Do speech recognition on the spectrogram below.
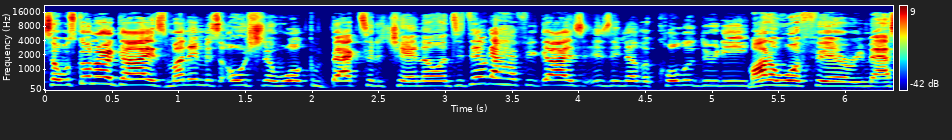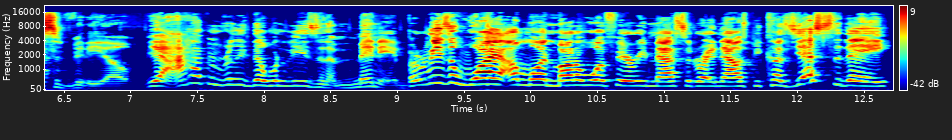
Alright, so what's going on guys? My name is Oceane and welcome back to the channel and today what I have for you guys is another Call of Duty Modern Warfare Remastered video. Yeah, I haven't really done one of these in a minute, but the reason why I'm on Modern Warfare Remastered right now is because yesterday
